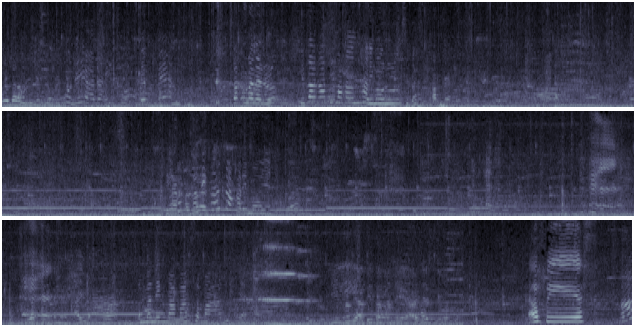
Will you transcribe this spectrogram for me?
Udah. Udah ya ada itu, Batman. Kita ke mana dulu? Kita kasih makan harimau dulu. Oke. Ya, nanti kan harimaunya juga. Ayo, ah. temenin mama sama adiknya. Lili. Hati-hati tangannya ya. Elvis Ah,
